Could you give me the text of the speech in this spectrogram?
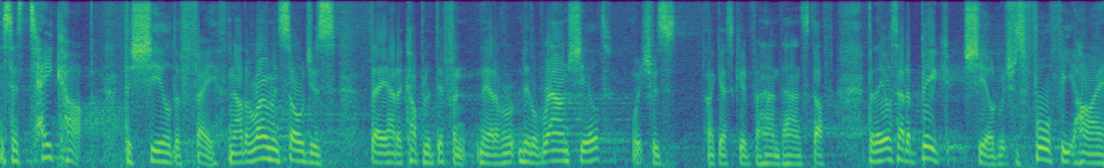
It says, take up the shield of faith. Now, the Roman soldiers, they had a couple of different, they had a little round shield, which was, I guess, good for hand to hand stuff. But they also had a big shield, which was four feet high,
